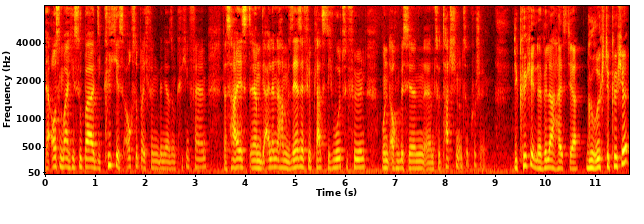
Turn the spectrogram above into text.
Der Außenbereich ist super, die Küche ist auch super. Ich find, bin ja so ein Küchenfan. Das heißt, ähm, die Eiländer haben sehr, sehr viel Platz, sich wohlzufühlen und auch ein bisschen ähm, zu touchen und zu kuscheln. Die Küche in der Villa heißt ja Gerüchteküche.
